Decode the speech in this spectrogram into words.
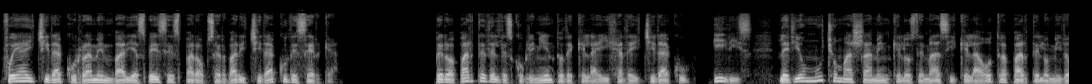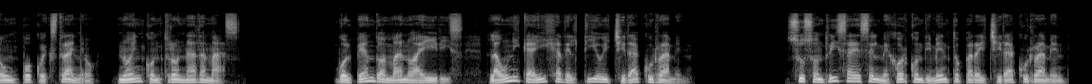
Fue a Ichiraku Ramen varias veces para observar Ichiraku de cerca. Pero aparte del descubrimiento de que la hija de Ichiraku, Iris, le dio mucho más ramen que los demás y que la otra parte lo miró un poco extraño, no encontró nada más. Golpeando a mano a Iris, la única hija del tío Ichiraku Ramen. Su sonrisa es el mejor condimento para Ichiraku Ramen,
